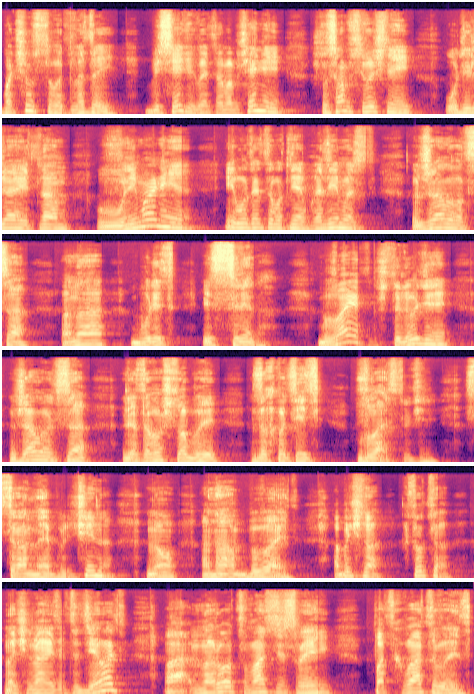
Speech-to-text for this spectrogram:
почувствовать в этой беседе, в этом общении, что сам Всевышний уделяет нам внимание, и вот эта вот необходимость жаловаться, она будет исцелена. Бывает, что люди жалуются для того, чтобы захватить власть. Очень странная причина, но она бывает. Обычно кто-то начинает это делать, а народ в массе своей подхватывает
